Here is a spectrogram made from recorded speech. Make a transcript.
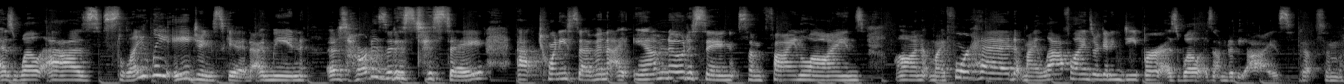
as well as slightly aging skin. I mean, as hard as it is to say, at 27, I am noticing some fine lines on my forehead. My laugh lines are getting deeper as well as under the eyes. Got some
